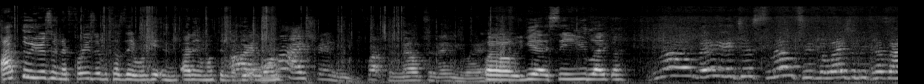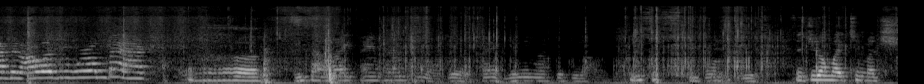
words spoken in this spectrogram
I threw yours in the freezer because they were getting. I didn't want them to All get right. Well, warm. my ice cream fucking melted anyway. Oh yeah. See, you like. Uh, no, they it just melted, Malaysia, because I've been all over the world and back. uh, You got a light paying for them? Good. Thank you. Give me my fifty dollars. you so stupid. Since you don't like too much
